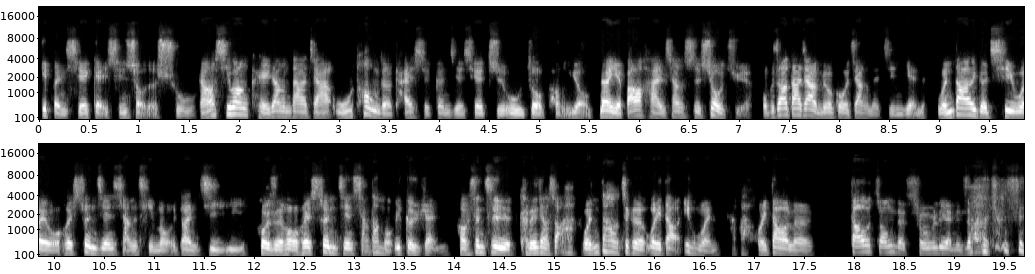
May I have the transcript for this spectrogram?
一本写给新手的书，然后希望可以让大家无痛的开始跟这些植物做朋友。那也包含像是嗅觉，我不知道大家有没有过这样的经验，闻到一个气味，我会瞬间想起某一段记忆，或者我会瞬间想到某一个人，哦，甚至可能讲说啊，闻到这个味道一闻啊，回到了。高中的初恋，你知道，就是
